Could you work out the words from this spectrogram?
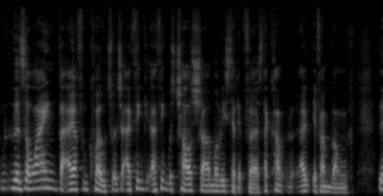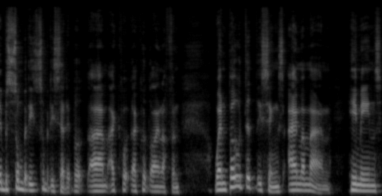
There's a line that I often quote, which I think I think was Charles Shaar Murray said it first. I can't if I'm wrong. It was somebody somebody said it, but um, I quote I quote the line often. When Bo Diddley sings "I'm a man," he means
